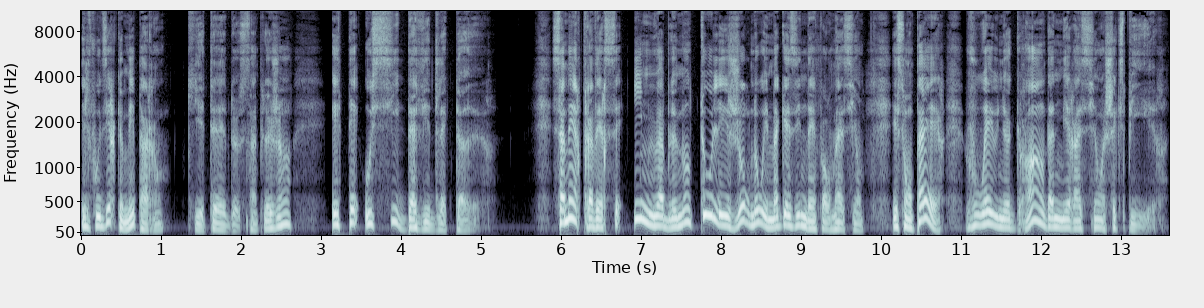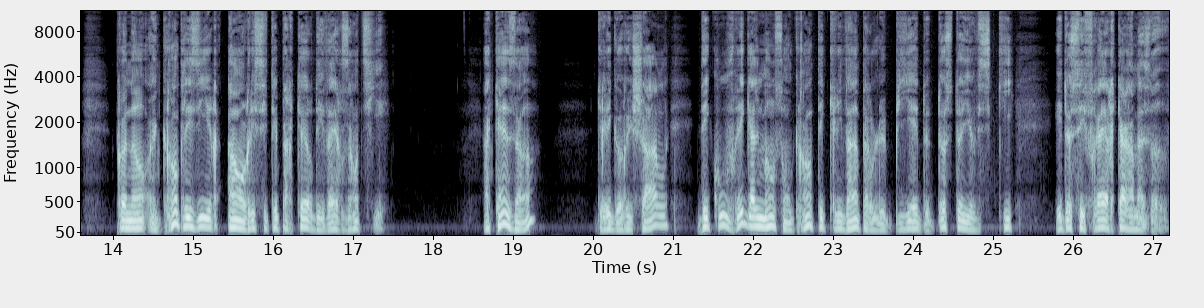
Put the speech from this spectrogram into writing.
il faut dire que mes parents, qui étaient de simples gens, étaient aussi d'avides lecteurs. Sa mère traversait immuablement tous les journaux et magazines d'information, et son père vouait une grande admiration à Shakespeare, prenant un grand plaisir à en réciter par cœur des vers entiers. À quinze ans, Grégory Charles découvre également son grand écrivain par le biais de Dostoïevski et de ses frères Karamazov.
